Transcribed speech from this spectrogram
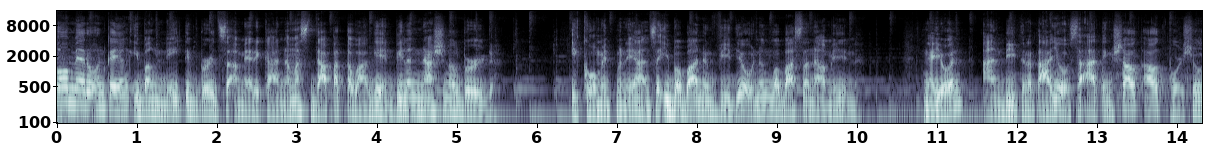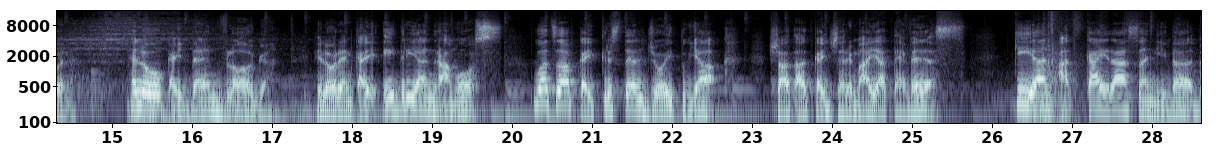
O meron kayang ibang native bird sa Amerika na mas dapat tawagin bilang national bird? I-comment mo na yan sa ibaba ng video nang mabasa namin. Ngayon, andito na tayo sa ating shoutout portion. Hello kay Dan Vlog. Hello rin kay Adrian Ramos. What's up kay Cristel Joy Tuyak. Shoutout kay Jeremiah Teves. Kian at Kyra Sanidad.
